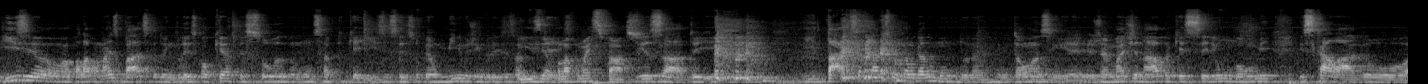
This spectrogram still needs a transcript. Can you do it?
Easy é uma palavra mais básica do inglês, qualquer pessoa do mundo sabe o que é easy, se ele souber o mínimo de inglês, sabe easy que é é a palavra mais fácil. Exato, e, e, e táxi é táxi em qualquer lugar do mundo, né? Então, assim, eu já imaginava que esse seria um nome escalável,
